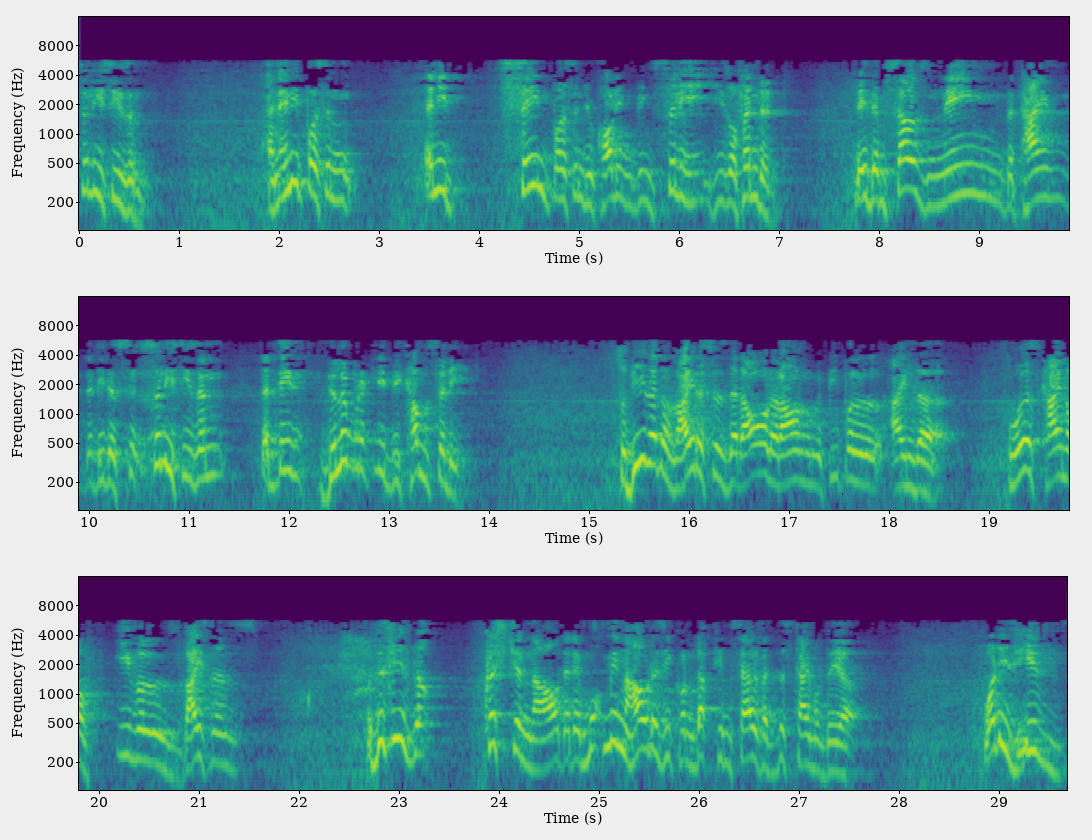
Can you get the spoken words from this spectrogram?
silly season. And any person, any sane person you call him being silly, he's offended. They themselves name the time that it is silly season, that they deliberately become silly. So these are the viruses that are all around where people are in the worst kind of evils, vices. This is the question now that a mu'min, how does he conduct himself at this time of the year? What is his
